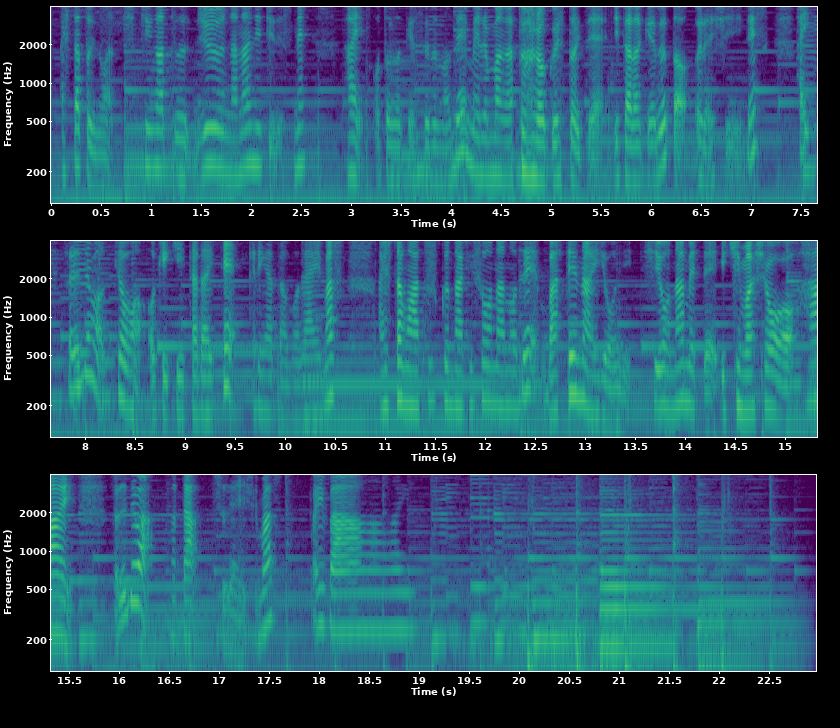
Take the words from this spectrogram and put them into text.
明日というのは7月17日ですね。はい、お届けするので、メルマガ登録しといていただけると嬉しいです。はい、それでは今日はお聴きいただいてありがとうございます。明日も暑くなりそうなので、バテないように塩を舐めていきましょう。はい、それではまた失礼します。バイバーイ。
